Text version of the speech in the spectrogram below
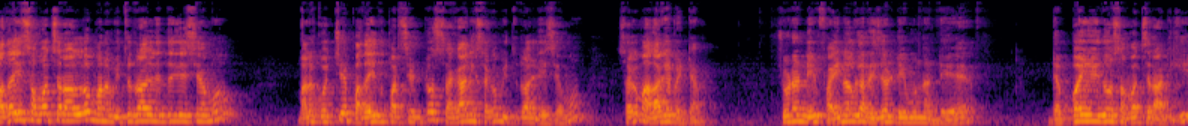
పదహైదు సంవత్సరాల్లో మనం విత్డ్రాల్ ఎంత చేసాము మనకు వచ్చే పదహైదు పర్సెంట్లో సగానికి సగం విత్డ్రాల్ చేసాము సగం అలాగే పెట్టాము. చూడండి ఫైనల్గా రిజల్ట్ ఏముందంటే డెబ్బై ఐదో సంవత్సరానికి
